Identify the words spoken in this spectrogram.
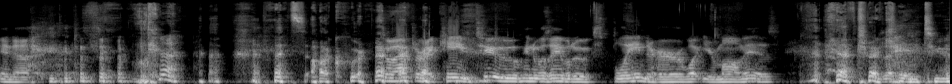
And uh, so, That's awkward. so after I came to and was able to explain to her what your mom is, After I came to,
